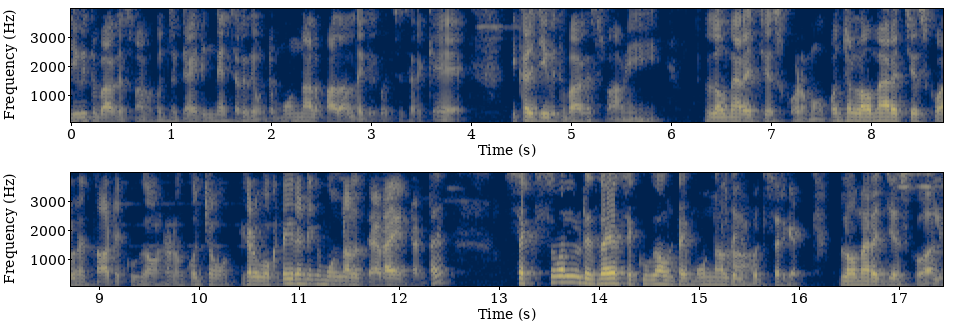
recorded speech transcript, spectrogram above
జీవిత భాగస్వామి కొంచెం గైడింగ్ నేచర్ అది ఉంటుంది. మూడు నాలుగు పాదాల దగ్గరికి వచ్చేసరికి ఇక్కడ జీవిత భాగస్వామి లవ్ మ్యారేజ్ చేసుకోవడము కొంచెం లవ్ మ్యారేజ్ చేసుకోవాలనే థాట్ ఎక్కువగా ఉండడం కొంచెం ఇక్కడ ఒకటి రెండుకి మూడు నాలుగు తేడా ఏంటంటే సెక్సువల్ డిజైర్స్ ఎక్కువగా ఉంటాయి మూడు నాలుగు దగ్గరికి వచ్చేసరికి. లవ్ మ్యారేజ్ చేసుకోవాలి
